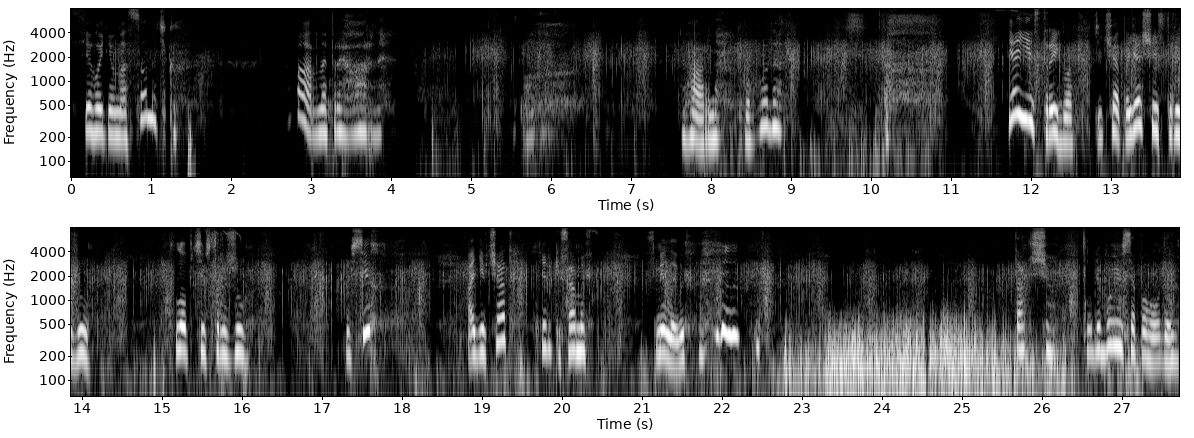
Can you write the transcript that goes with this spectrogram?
Сьогодні у нас сонечко. Гарне, пригарне. Гарна погода. Я її стригла, дівчата, я ще й стрижу. Хлопців стрижу. Усіх, а дівчат тільки самих сміливих. Так що любуюся погодою.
